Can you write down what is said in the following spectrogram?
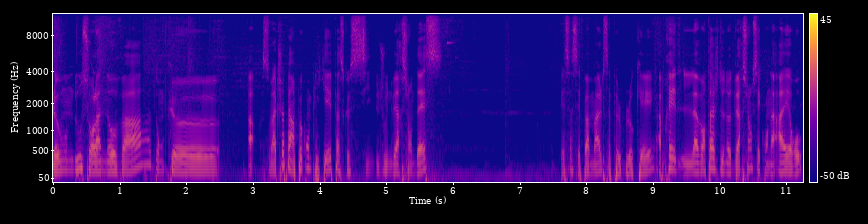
Le Wundu sur la Nova. Donc, euh... ah, ce match-up est un peu compliqué parce que s'il joue une version Death. Et ça, c'est pas mal, ça peut le bloquer. Après, l'avantage de notre version, c'est qu'on a Aéro.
